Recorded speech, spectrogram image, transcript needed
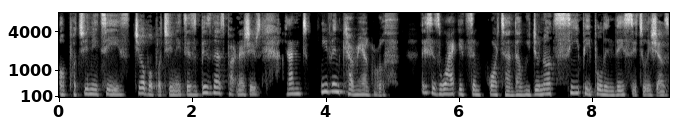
opportunities, job opportunities, business partnerships, and even career growth. This is why it's important that we do not see people in these situations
